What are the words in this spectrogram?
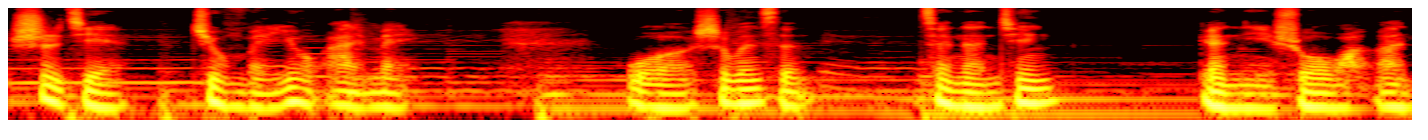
世界就没有暧昧。我是温森在南京跟你说晚安，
